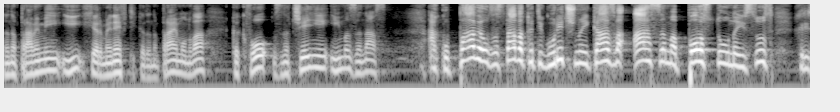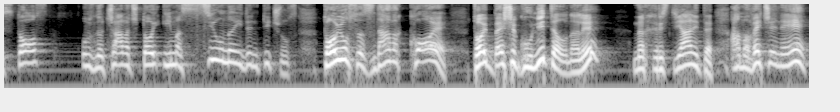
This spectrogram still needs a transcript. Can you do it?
Да направим и херменевтика, да направим онова какво значение има за нас. Ако Павел застава категорично и казва, аз съм апостол на Исус Христос, означава, че той има силна идентичност. Той осъзнава кой е. Той беше гонител, нали? На християните. Ама вече не е.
